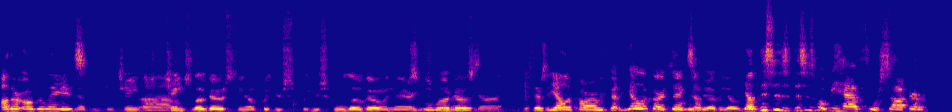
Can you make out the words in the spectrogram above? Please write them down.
other overlays. Yeah, you can change Um, change logos. You know, put your put your school logo in there. School school logos. mascot. If there's a yellow card, we've got a yellow card thing. we So do have a yellow Now card. this is this is what we have for soccer.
